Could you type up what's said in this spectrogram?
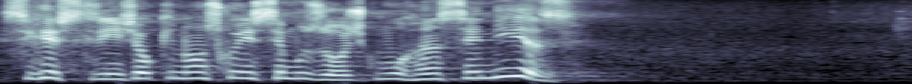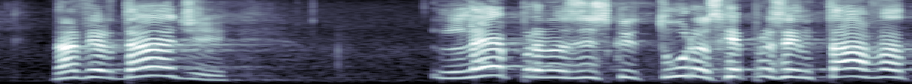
se restringe ao que nós conhecemos hoje como ranceníase. Na verdade, lepra nas Escrituras representava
